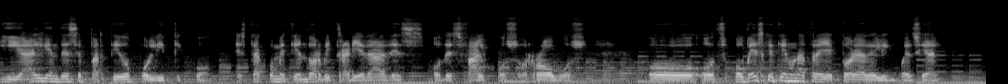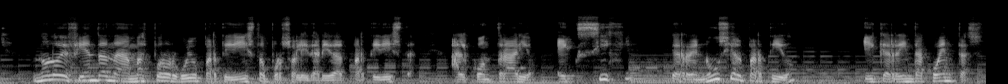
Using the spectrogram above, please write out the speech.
y alguien de ese partido político está cometiendo arbitrariedades o desfalcos o robos o, ves que tiene una trayectoria delincuencial, no lo defiendas nada más por orgullo partidista o por solidaridad partidista. Al contrario, exige que renuncie al partido y que rinda cuentas.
